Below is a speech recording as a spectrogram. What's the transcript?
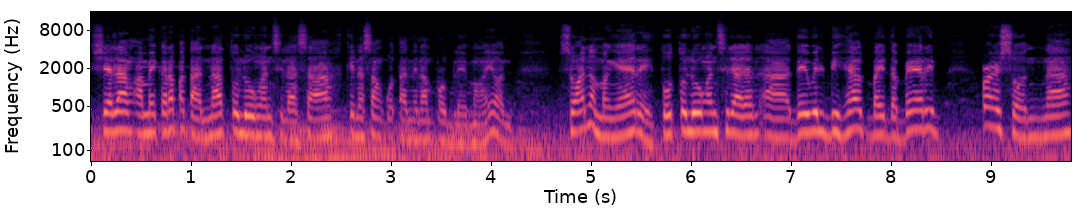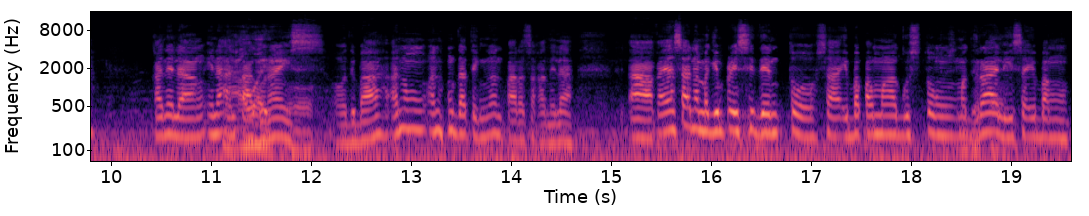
Siya lang ang may karapatan na tulungan sila sa kinasangkutan nilang problema ngayon. So ano mangyayari? Tutulungan sila, ah, they will be helped by the very person na kanilang ina-antagonize. O, di ba? Anong anong dating nun para sa kanila? Ah, kaya sana maging president to sa iba pang mga gustong mag-rally sa ibang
